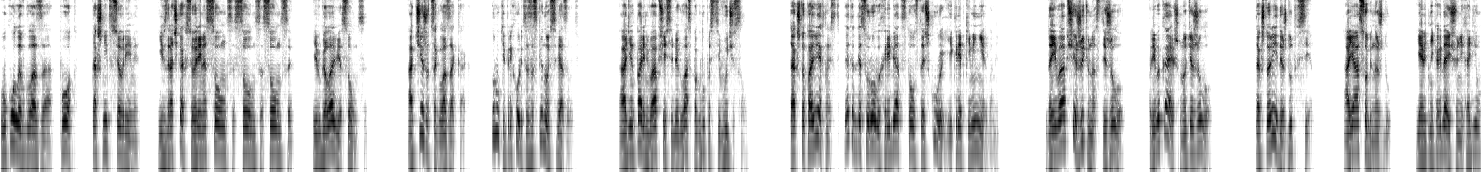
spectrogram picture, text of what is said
Уколы в глаза, пот, тошнит все время. И в зрачках все время солнце, солнце, солнце. И в голове солнце. А чешутся глаза как. Руки приходится за спиной связывать. А один парень вообще себе глаз по глупости вычесал. Так что поверхность – это для суровых ребят с толстой шкурой и крепкими нервами. Да и вообще жить у нас тяжело. Привыкаешь, но тяжело. Так что рейды ждут все. А я особенно жду. Я ведь никогда еще не ходил.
